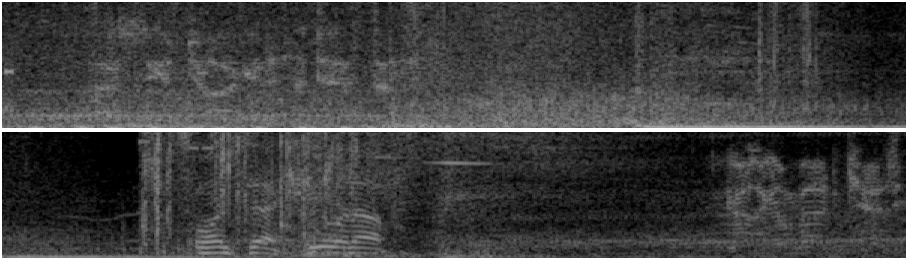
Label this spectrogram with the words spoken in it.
I see a target in the distance. One sec, healing up. Using a med kit.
